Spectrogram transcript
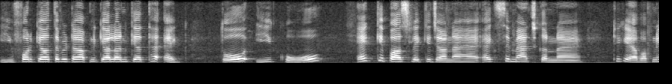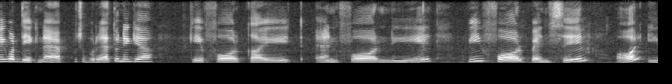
E for क्या होता है बेटा? आपने क्या लर्न किया था? एग तो ई को एग के पास लेके जाना है एग से मैच करना है। ठीक है? अब आपने एक बार देखना है, कुछ रह तो नहीं गया? K for kite N for nail P for pencil और ई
